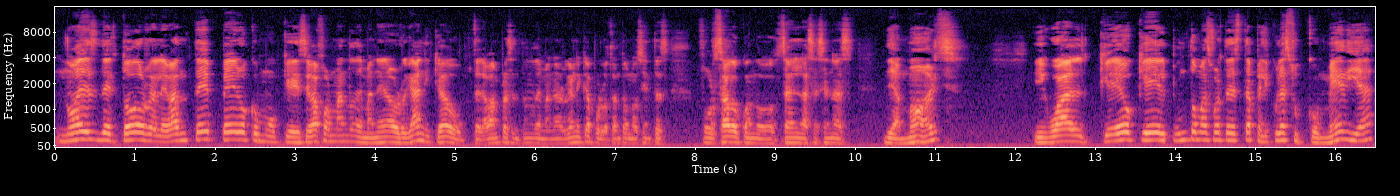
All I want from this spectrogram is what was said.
no es del todo relevante, pero como que se va formando de manera orgánica o te la van presentando de manera orgánica, por lo tanto no sientes forzado cuando salen las escenas de amor. Igual creo que el punto más fuerte de esta película es su comedia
